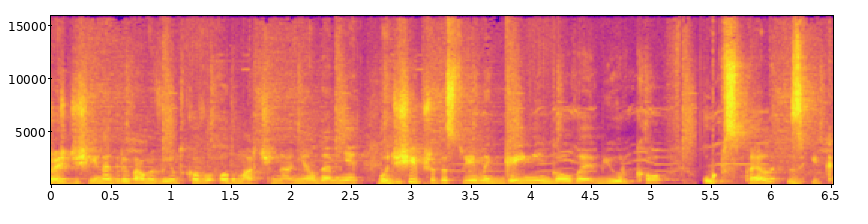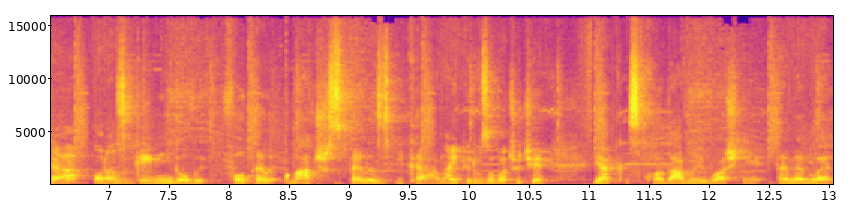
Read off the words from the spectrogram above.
Cześć, dzisiaj nagrywamy wyjątkowo od Marcina, nie ode mnie, bo dzisiaj przetestujemy gamingowe biurko Upspel z IKEA oraz gamingowy fotel Match Spell z IKEA. Najpierw zobaczycie, jak składamy właśnie te meble,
